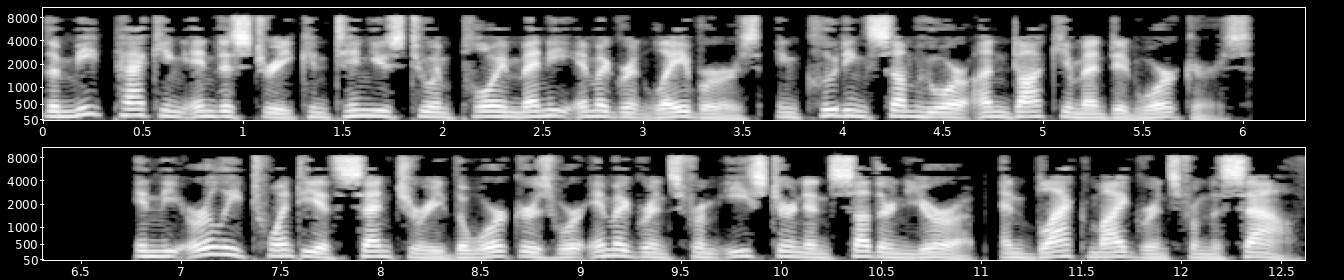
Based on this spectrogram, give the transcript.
The meatpacking industry continues to employ many immigrant laborers, including some who are undocumented workers. In the early 20th century the workers were immigrants from Eastern and Southern Europe, and black migrants from the South.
